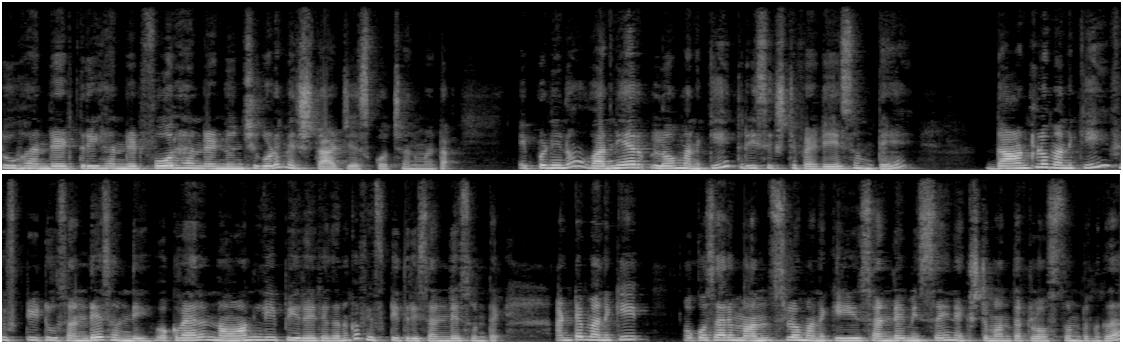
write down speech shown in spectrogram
two hundred three hundred four hundred నుంచి కూడా మీరు స్టార్ట్ చేసుకోవచ్చు అనమాట ఇప్పుడు నేను వన్ ఇయర్లో మనకి త్రీ సిక్స్టీ ఫైవ్ డేస్ ఉంటే దాంట్లో మనకి ఫిఫ్టీ టూ సండేస్ అండి. ఒకవేళ నాన్ లీప్ ఇయర్ అయితే కనుక ఫిఫ్టీ త్రీ సండేస్ ఉంటాయి. అంటే మనకి ఒక్కోసారి మంత్స్లో మనకి సండే మిస్ అయ్యి నెక్స్ట్ మంత్ అట్లా వస్తుంటుంది కదా.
